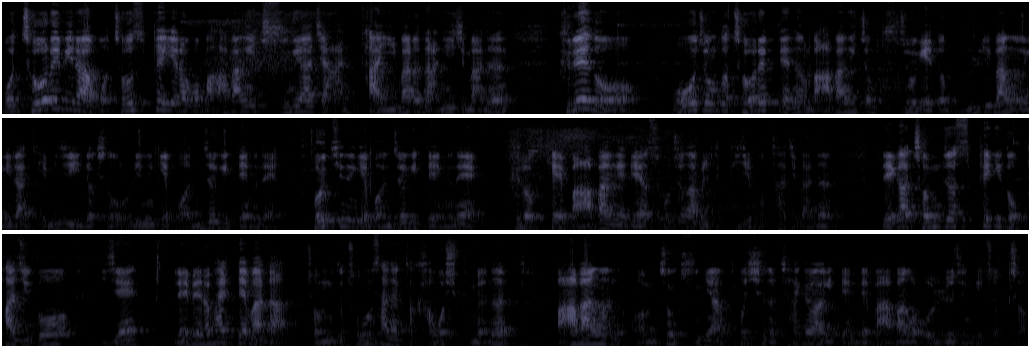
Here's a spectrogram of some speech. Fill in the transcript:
뭐 저랩이라고 저스펙이라고 마방이 중요하지 않다 이 말은 아니지만은 그래도 어느 정도 저랩 때는 마방이 좀 부족해도 물리 방어이랑 데미지 리덕션을 올리는 게 먼저기 때문에 버티는 게 먼저기 때문에 그렇게 마방에 대한 소중함을 느끼지 못하지만은 내가 점점 스펙이 높아지고 이제 레벨업 할 때마다 좀 더 좋은 사냥터 가고 싶으면은 마방은 엄청 중요한 포지션을 착용하기 때문에 마방을 올려주는 게 좋죠.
